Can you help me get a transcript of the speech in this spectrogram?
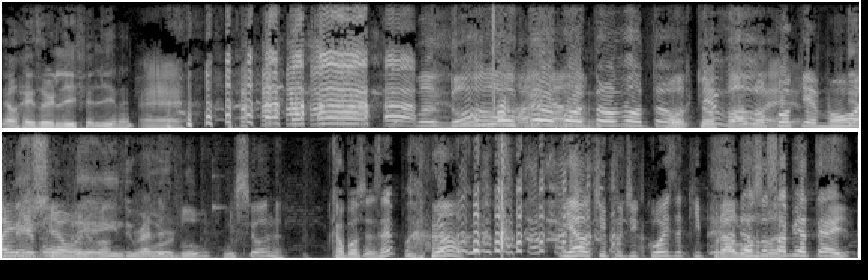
É o Razor Leaf ali, né? É. Mandou! Voltou, voltou, voltou. Pokémon, falou velho. Pokémon, aí best chama. Red and. Blue funciona. Acabou seu exemplo? Não. E é o tipo de coisa que pro aluno. Eu só sabia até aí.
